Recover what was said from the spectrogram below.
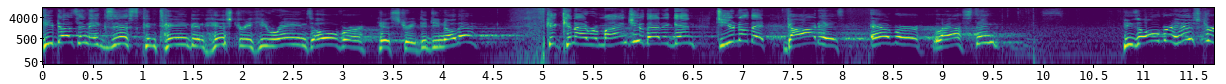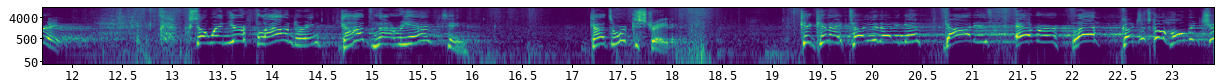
He doesn't exist contained in history, He reigns over history. Did you know that? Can, I remind you of that again? Do you know that God is everlasting? He's over history. So when you're floundering, God's not reacting, God's orchestrating. Can, can I tell you that again? God is everlasting. Go, just go home and chew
